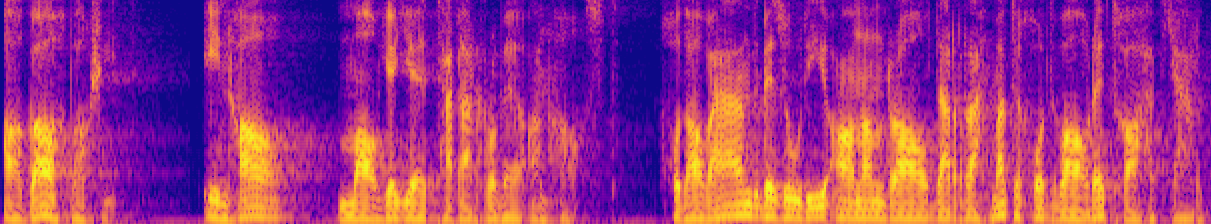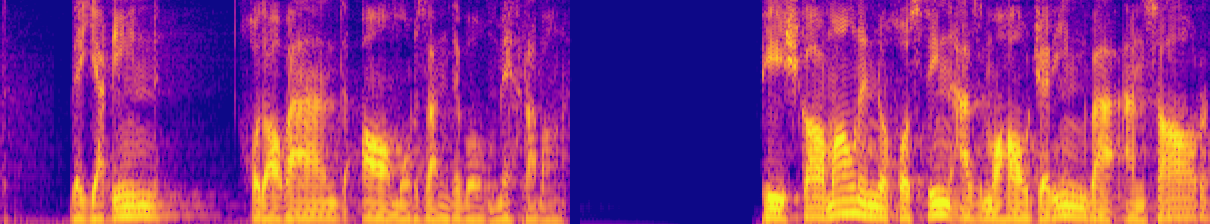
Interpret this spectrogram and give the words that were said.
آگاه باشید. اینها مایه تقرب آنهاست. خداوند به زودی آنان را در رحمت خود وارد خواهد کرد. به یقین خداوند آمرزنده و مهربان. پیشگامان نخستین از مهاجرین و انصار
